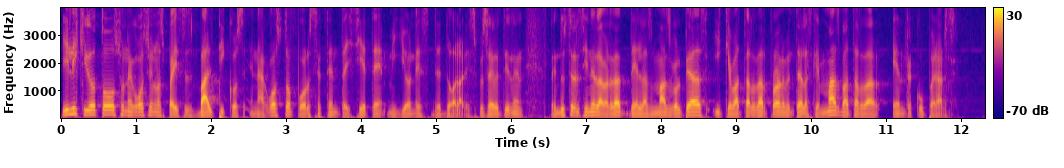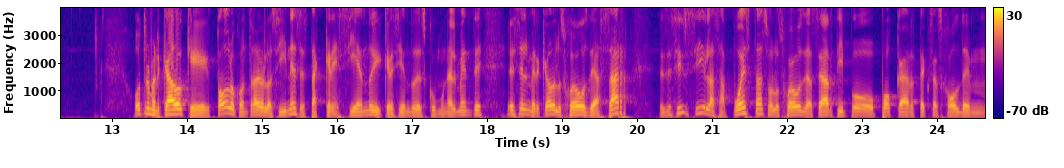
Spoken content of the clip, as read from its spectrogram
y liquidó todo su negocio en los países bálticos en agosto por 77 millones de dólares. Pues ahí lo tienen la industria del cine, la verdad, de las más golpeadas y que va a tardar probablemente de las que más va a tardar en recuperarse. Otro mercado que todo lo contrario a los cines está creciendo y creciendo descomunalmente es el mercado de los juegos de azar. Es decir, sí, las apuestas o los juegos de azar tipo Poker, Texas Hold'em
